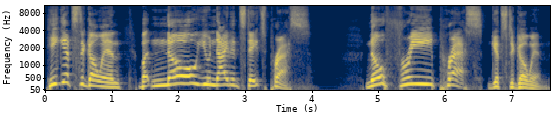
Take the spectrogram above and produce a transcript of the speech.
He gets to go in, but no United States press, no free press gets to go in.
